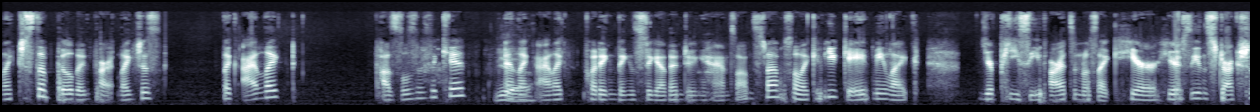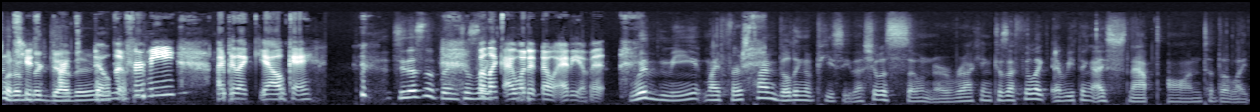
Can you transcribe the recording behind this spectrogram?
like just the building part. Like just like I liked puzzles as a kid yeah. and like I like putting things together and doing hands-on stuff. So like if you gave me like your PC parts and was like, "Here, here's the instructions, 'em here's the parts, together. build it for me," I'd be like, "Yeah, okay." See, that's the thing, cause But like, like I wouldn't know any of it. with me, my first time building a PC, that shit was so nerve wracking, cause I feel like everything I snapped on to the like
